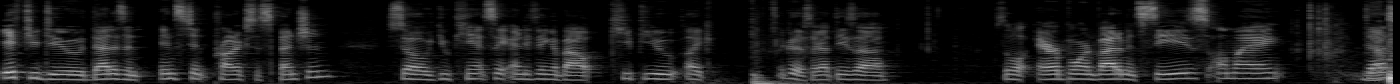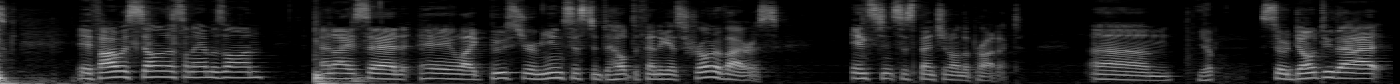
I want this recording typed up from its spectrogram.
If you do, that is an instant product suspension. So you can't say anything about keep you like. Look at this. I got these uh, these little airborne vitamin C's on my desk. Yep. If I was selling this on Amazon and I said, "Hey, like boost your immune system to help defend against coronavirus," instant suspension on the product. Um, yep. So don't do that,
